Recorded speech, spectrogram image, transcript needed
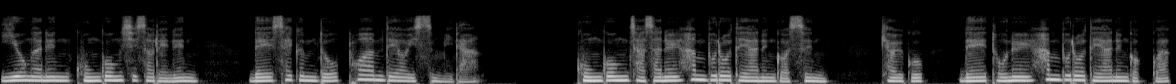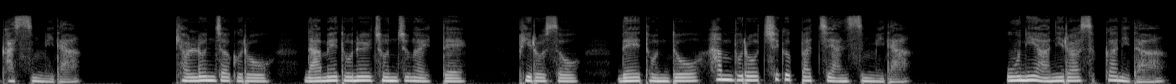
이용하는 공공시설에는 내 세금도 포함되어 있습니다. 공공자산을 함부로 대하는 것은 결국 내 돈을 함부로 대하는 것과 같습니다. 결론적으로 남의 돈을 존중할 때 비로소 내 돈도 함부로 취급받지 않습니다. 운이 아니라 습관이다.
